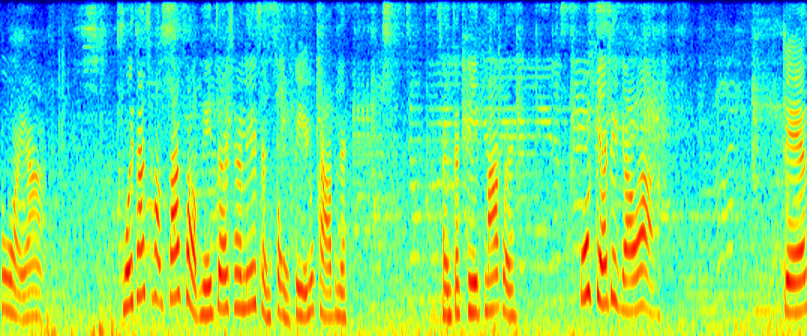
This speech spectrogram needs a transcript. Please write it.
สวยอะโอ้ยถ้าชอบถ้าสอบนี้เจอเชอรี่ฉันส่งฟรีลูกค้าไปเลย ฉันจะกรี๊ดมากเลยโอ้เกสอีกแล้วอะ เกส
